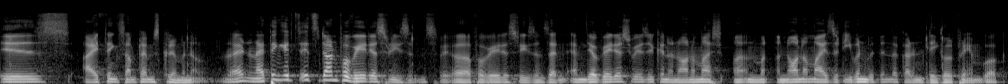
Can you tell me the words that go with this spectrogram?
is I think sometimes criminal, right? And I think it's it's done for various reasons, uh, for various reasons, and, and there are various ways you can anonymize um, anonymize it even within the current legal framework.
